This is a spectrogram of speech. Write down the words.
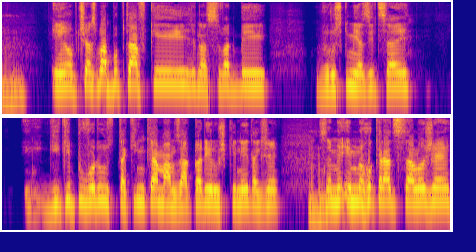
Mm-hmm. I občas má poptávky na svatby v ruském jazyce. Díky původu takínka mám základy ruštiny, takže mm-hmm. se mi i mnohokrát stalo, že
